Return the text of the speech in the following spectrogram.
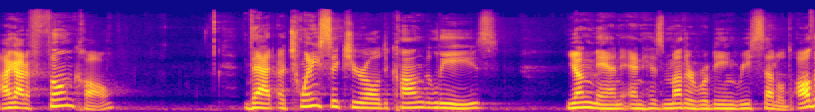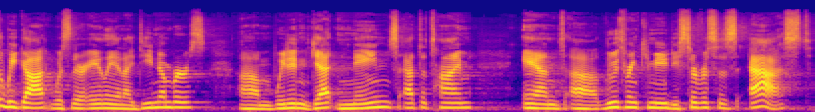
I got a phone call that a 26 year old Congolese young man and his mother were being resettled. All that we got was their alien ID numbers. Um, we didn't get names at the time. And uh, Lutheran Community Services asked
